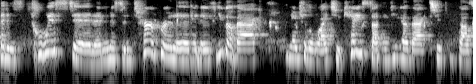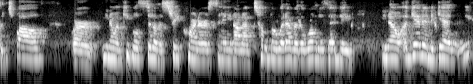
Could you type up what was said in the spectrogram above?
that is twisted and misinterpreted. And if you go back, you know, to the Y2K stuff, if you go back to 2012, or you know, when people stood on the street corners saying on October whatever the world is ending, you know, again and again, we've,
